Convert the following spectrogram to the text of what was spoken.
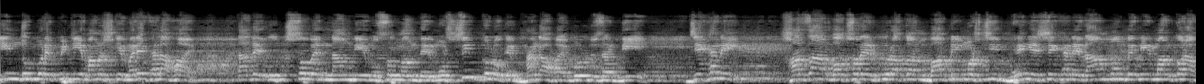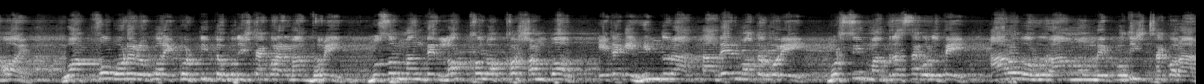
দিন দুপুরে পিটিয়ে মানুষকে মেরে ফেলা হয়। তাদের উৎসবের নাম দিয়ে মুসলমানদের মসজিদগুলোকে ভাঙা হয় বুলডোজার দিয়ে। যেখানে হাজার বছরের পুরাতন বাবরি মসজিদ ভেঙে সেখানে রাম মন্দির নির্মাণ করা হয়। ওয়াকফ বোর্ডের উপরে কর্তৃত্ব প্রতিষ্ঠা করার মাধ্যমে মুসলমানদের লক্ষ লক্ষ সম্পদ এটাকে হিন্দুরা তাদের মতো করে মসজিদ মাদ্রাসাগুলোতে আরও বহু রাম মন্দির প্রতিষ্ঠা করার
